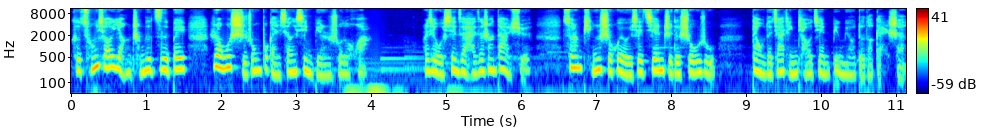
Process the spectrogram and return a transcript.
可从小养成的自卑让我始终不敢相信别人说的话。而且我现在还在上大学，虽然平时会有一些兼职的收入，但我的家庭条件并没有得到改善。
